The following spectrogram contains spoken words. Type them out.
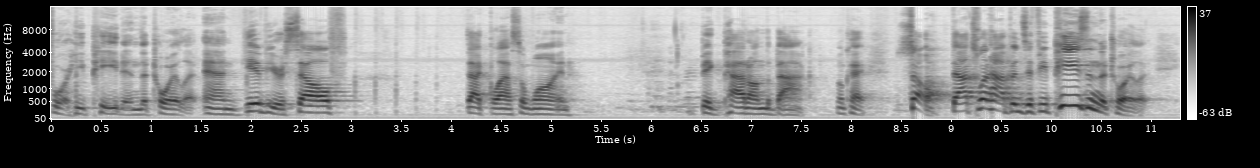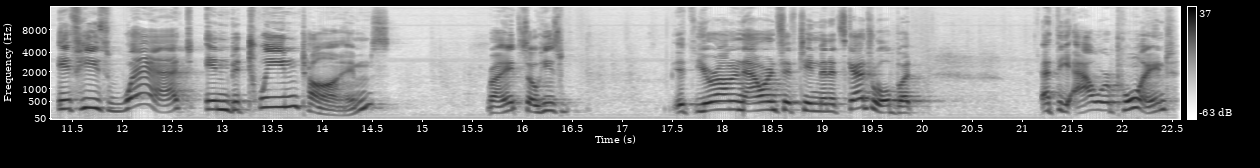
for he peed in the toilet. And give yourself that glass of wine. Big pat on the back. Okay, so that's what happens if he pees in the toilet. If he's wet in between times, right? So he's it, you're on an hour and 15 minute schedule, but at the hour point,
